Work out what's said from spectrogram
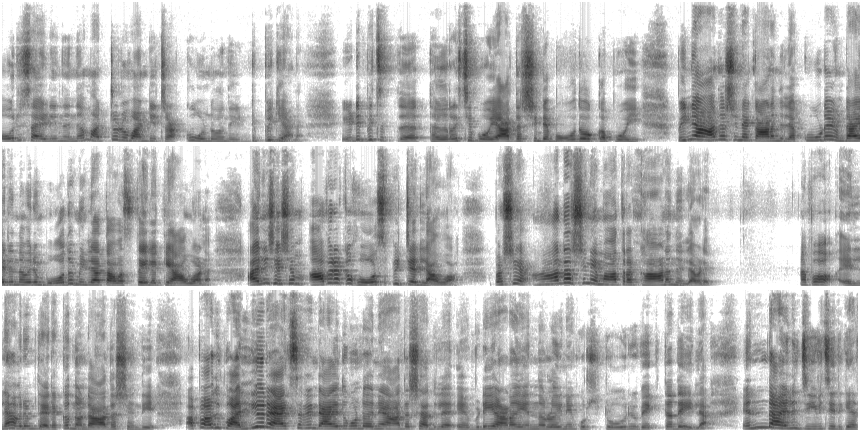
ഒരു സൈഡിൽ നിന്ന് മറ്റൊരു വണ്ടി ട്രക്ക് കൊണ്ടുവന്ന് ഇടിപ്പിക്കുകയാണ്. ഇടിപ്പിച്ച് തെറിച്ച് പോയി. ആദർശിന്റെ ബോധമൊക്കെ പോയി. പിന്നെ ആദർശിനെ കാണുന്നില്ല. കൂടെ ഉണ്ടായിരുന്നവരും ബോധമില്ലാത്ത അവസ്ഥയിലൊക്കെ ആവുകയാണ്. അതിനുശേഷം അവരൊക്കെ ഹോസ്പിറ്റലിലാവുക. പക്ഷേ ആദർശിനെ മാത്രം കാണുന്നില്ല അവിടെ. അപ്പോൾ എല്ലാവരും തിരക്കുന്നുണ്ട് ആദർശ് എന്ത് അപ്പോൾ അത് വലിയൊരു ആക്സിഡന്റ് ആയതുകൊണ്ട് തന്നെ ആദർശ് അതിൽ എവിടെയാണ് എന്നുള്ളതിനെ കുറിച്ചിട്ട് ഒരു വ്യക്തതയില്ല. എന്തായാലും ജീവിച്ചിരിക്കാൻ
